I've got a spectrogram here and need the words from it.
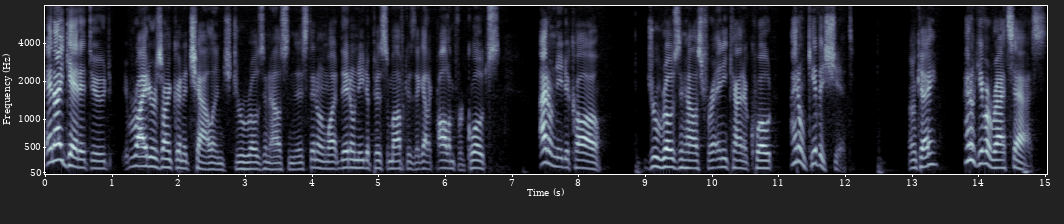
and I get it, dude. Writers aren't going to challenge Drew Rosenhaus in this. They don't want. They don't need to piss him off because they got to call him for quotes. I don't need to call Drew Rosenhaus for any kind of quote. I don't give a shit. Okay, I don't give a rat's ass.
